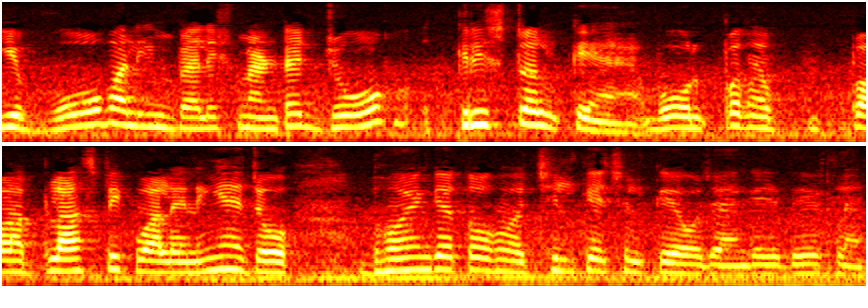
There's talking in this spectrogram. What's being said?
ये वो वाली एम्बेलिशमेंट है जो क्रिस्टल के हैं। वो प्लास्टिक वाले नहीं हैं, जो धोएँगे तो छिलके छिलके हो जाएँगे, ये देख लें।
